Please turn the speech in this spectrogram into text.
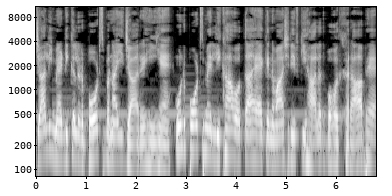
جعلی میڈیکل رپورٹس بنائی جا رہی ہیں۔ ان رپورٹس میں لکھا ہوتا ہے کہ نواز شریف کی حالت بہت خراب ہے۔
